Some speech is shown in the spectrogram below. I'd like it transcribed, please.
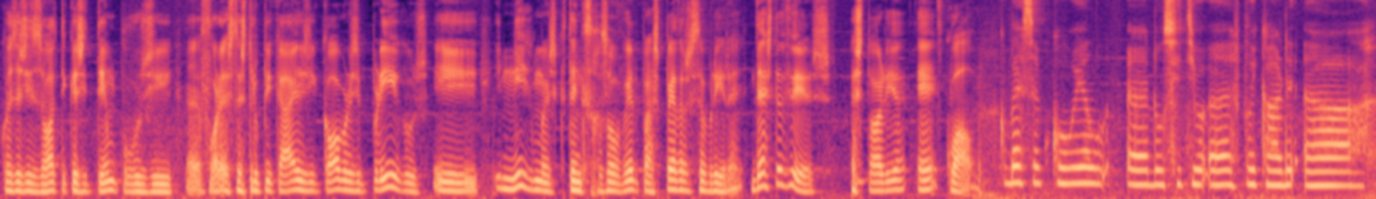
coisas exóticas e templos e eh, florestas tropicais e cobras e perigos e enigmas que têm que se resolver para as pedras se abrirem. Desta vez, a história é qual? Começa com ele ah, num sítio a explicar. ah,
